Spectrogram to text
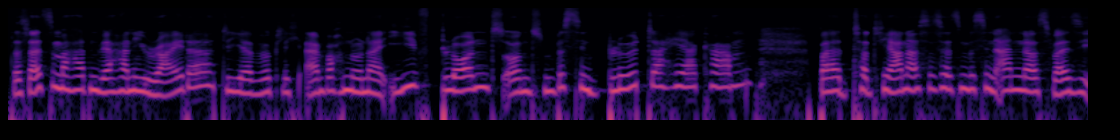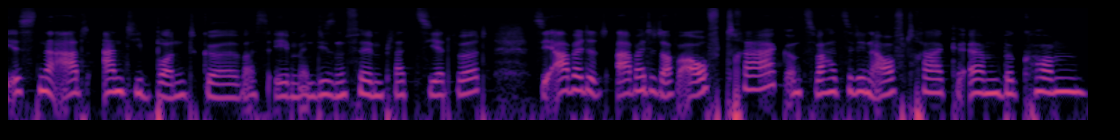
das letzte Mal hatten wir Honey Ryder, die ja wirklich einfach nur naiv, blond und ein bisschen blöd daherkam. Bei Tatjana ist das jetzt ein bisschen anders, weil sie ist eine Art Anti-Bond-Girl, was eben in diesem Film platziert wird. Sie arbeitet, arbeitet auf Auftrag und zwar hat sie den Auftrag ähm, bekommen,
